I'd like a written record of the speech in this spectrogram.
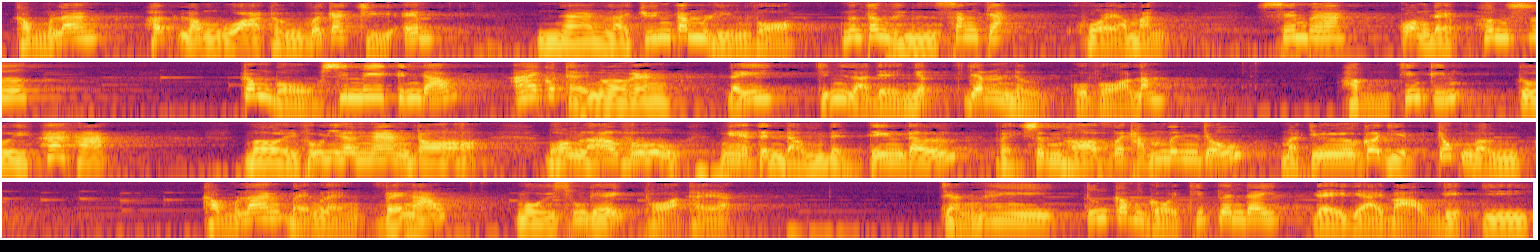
khổng lan hết lòng hòa thuận với các chị em. Nàng là chuyên tâm luyện võ, nên thân hình săn chắc, khỏe mạnh, xem ra còn đẹp hơn xưa. Trong bộ simi kín đáo, ai có thể ngờ rằng đây chính là đệ nhất danh nữ của võ lâm. Hận Thiên Kiếm cười ha hả. Mời phu nhân an trò, bọn lão phu nghe tin động đình tiên tử về sum họp với thẩm minh chủ mà chưa có dịp chúc mừng. Khổng Lan bẹn lẹn vẽ áo, ngồi xuống ghế thọ thẻ. Chẳng hay tướng công gọi thiếp lên đây để dạy bảo việc gì?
